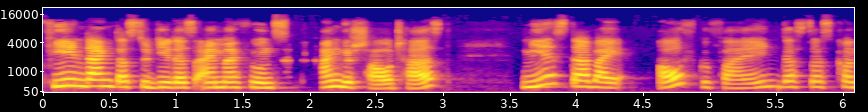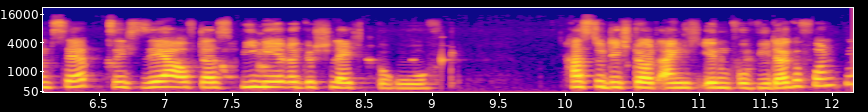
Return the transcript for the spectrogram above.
Vielen Dank, dass du dir das einmal für uns angeschaut hast. Mir ist dabei aufgefallen, dass das Konzept sich sehr auf das binäre Geschlecht beruft. Hast du dich dort eigentlich irgendwo wiedergefunden?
